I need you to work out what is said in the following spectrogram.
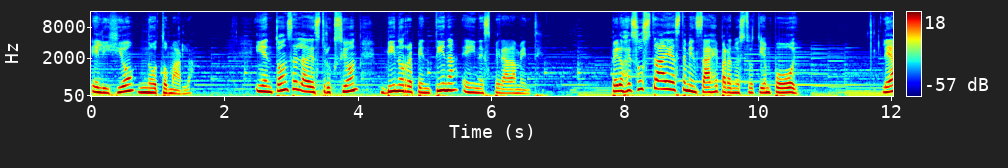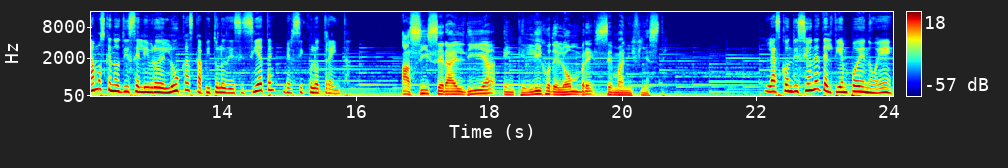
Eligió no tomarla. Y entonces la destrucción vino repentina e inesperadamente. Pero Jesús trae este mensaje para nuestro tiempo hoy. Leamos que nos dice el libro de Lucas capítulo 17, versículo 30. Así será el día en que el Hijo del Hombre se manifieste. Las condiciones del tiempo de Noé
